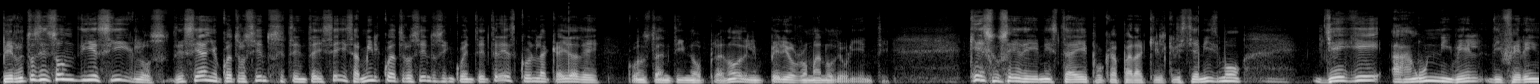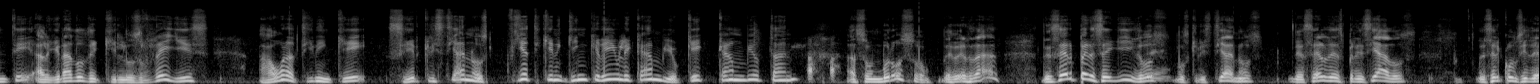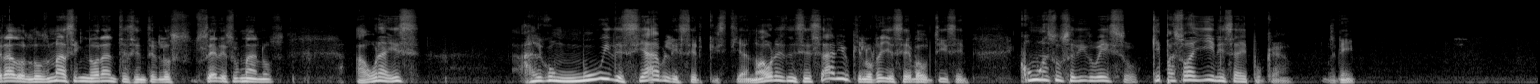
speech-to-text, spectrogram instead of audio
Pero entonces son 10 siglos, de ese año 476 a 1453, con la caída de Constantinopla, ¿no? del Imperio Romano de Oriente. ¿Qué sucede en esta época para que el cristianismo llegue a un nivel diferente al grado de que los reyes ahora tienen que ser cristianos? Fíjate qué, qué increíble cambio, qué cambio tan asombroso, de verdad. De ser perseguidos los cristianos, de ser despreciados, de ser considerados los más ignorantes entre los seres humanos, ahora es algo muy deseable ser cristiano. Ahora es necesario que los reyes se bauticen. ¿Cómo ha sucedido eso? ¿Qué pasó allí en esa época?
